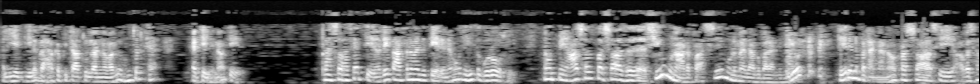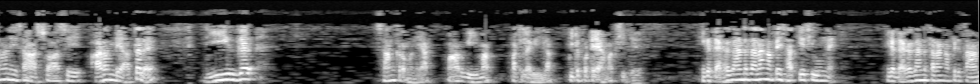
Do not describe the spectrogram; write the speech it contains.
අලියෙක් කියලා ගහක පිට අතුල්ලනවා වගේ හොඳට ඇතිවෙනවා තේරෙනවා. ප්‍රසවාසයක් තියෙනවා. දෙක අතරමැද තේරෙනවා. මොකද හිත ගොරෝසුයි. නමුත් මේ ආස්වාද ප්‍රසවාස සියුම් වුණාට පස්සේ මුලමඳාක බලන්න ගියොත් තේරෙන පටන් ගන්නවා ප්‍රසවාසයේ අවසානයේ සහ ආස්වාසයේ ආරම්භය අතර දීර්ඝ සංක්‍රමණයක් මාරු වීමක් පටලවිල්ලක් පිටපොට යamak සිද්ධ වෙනවා. ඒක දැක ගන්න තරම් අපේ සතිය සිවුම් නැහැ. ඒක දැක ගන්න තරම් අපිට තාම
